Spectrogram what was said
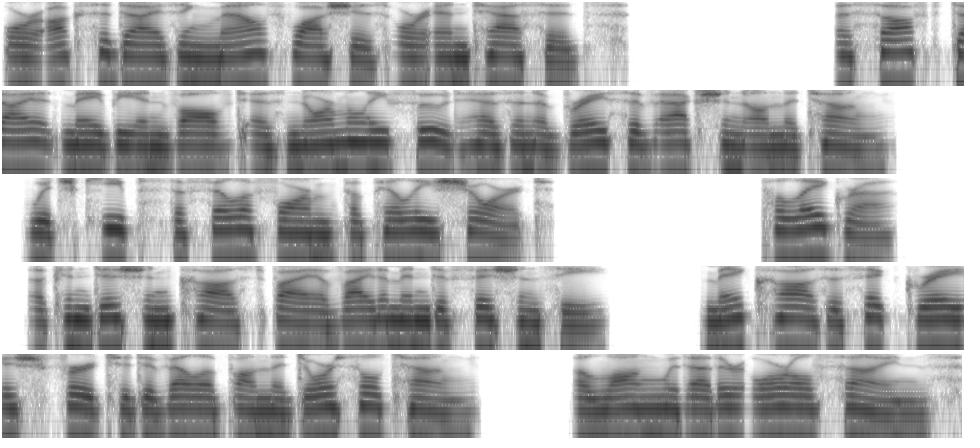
or oxidizing mouthwashes or antacids. A soft diet may be involved as normally food has an abrasive action on the tongue, which keeps the filiform papillae short. Pellagra, a condition caused by a vitamin deficiency, may cause a thick grayish fur to develop on the dorsal tongue, along with other oral signs.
